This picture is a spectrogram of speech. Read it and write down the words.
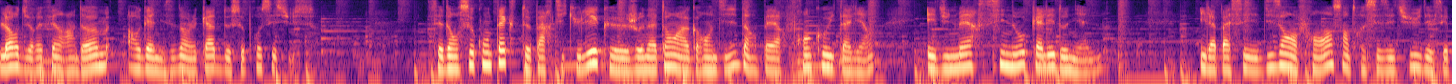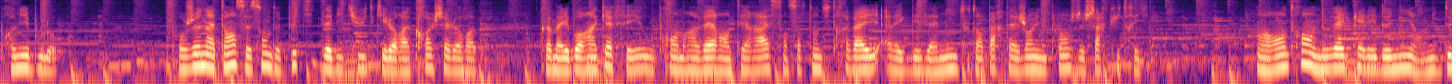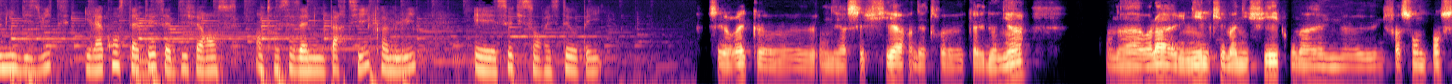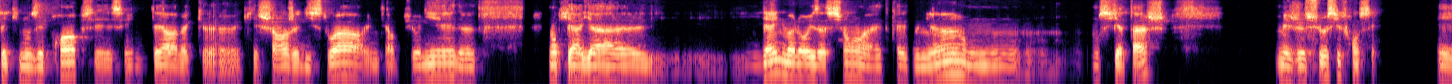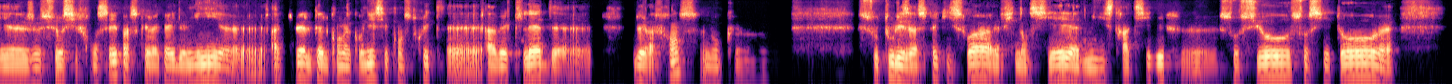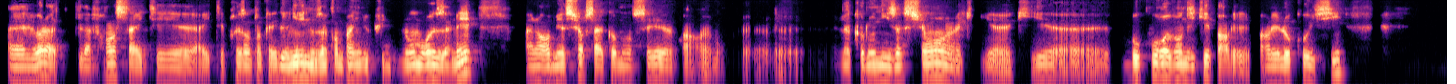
lors du référendum organisé dans le cadre de ce processus. C'est dans ce contexte particulier que Jonathan a grandi d'un père franco-italien et d'une mère sino-calédonienne. Il a passé dix ans en France entre ses études et ses premiers boulots. Pour Jonathan, ce sont de petites habitudes qui le raccrochent à l'Europe, comme aller boire un café ou prendre un verre en terrasse en sortant du travail avec des amis tout en partageant une planche de charcuterie. En rentrant en Nouvelle-Calédonie en 2018, il a constaté cette différence entre ses amis partis, comme lui, et ceux qui sont restés au pays. C'est vrai qu'on est assez fiers d'être calédonien. On a voilà, une île qui est magnifique, on a une, façon de penser qui nous est propre. C'est, une terre avec, euh, qui est chargée d'histoire, une terre de pionniers. Donc il y a, y, a, y a, une valorisation à être calédonien, on, on s'y attache, mais je suis aussi français. Et euh, je suis aussi français parce que la Calédonie euh, actuelle, telle qu'on la connaît, s'est construite euh, avec l'aide de la France, donc sous tous les aspects qui soient, financiers, administratifs, sociaux, sociétaux. voilà, la France a été, a été présente en Calédonie nous accompagne depuis de nombreuses années. Alors bien sûr, ça a commencé par la colonisation qui, qui est beaucoup revendiquée par les, par les locaux ici.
